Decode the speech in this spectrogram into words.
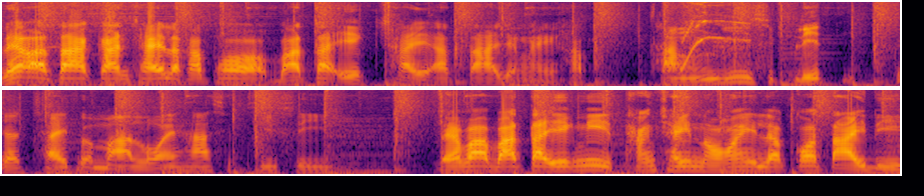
แล้วอัตราการใช้ล่ะครับพ่อบาต้าเอ็กใช้อัตรายังไงครับ ถัง 20 ลิตร จะใช้ประมาณ 150ซีซีแปลว่าบาต้าเอ็กนี่ทั้งใช้น้อยแล้วก็ตายดี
